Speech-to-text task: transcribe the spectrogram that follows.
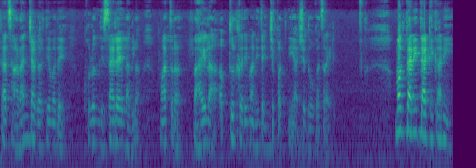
त्या झाडांच्या गर्दीमध्ये खुलून दिसायलाही लागलं. मात्र राहायला अब्दुल करीम आणि त्यांची पत्नी असे दोघंच राहिले. मग त्यांनी त्या ठिकाणी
